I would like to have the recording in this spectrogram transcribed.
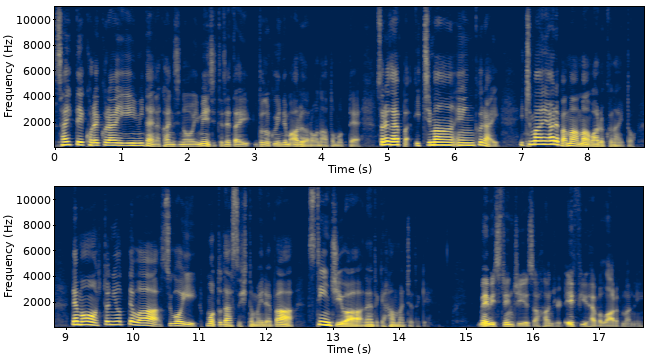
最低これくらいみたいな感じのイメージって絶対どの国でもあるだろうなと思って。それがやっぱ1万円くらい。1万円あればまあまあ悪くないと。でも人によってはすごいもっと出す人もいればスティンジーは何だっけ？How much だったっけ？Maybe stingy is 100 if you have a lot of money.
